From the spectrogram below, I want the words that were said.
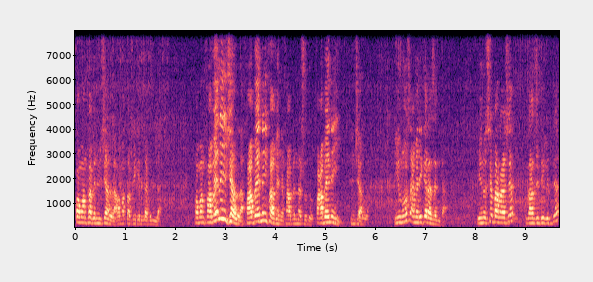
প্রমাণ পাবেন ইনশাল্লাহ আমার তফিক বিল্লাহ। প্রমাণ পাবেন ইনশাল্লাহ পাবেনই পাবেন পাবেন না শুধু, পাবেনই ইনশাল্লাহ ইউনুস আমেরিকার এজেন্ডা ইউনুসে বাংলাদেশের রাজনীতিবিদদের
